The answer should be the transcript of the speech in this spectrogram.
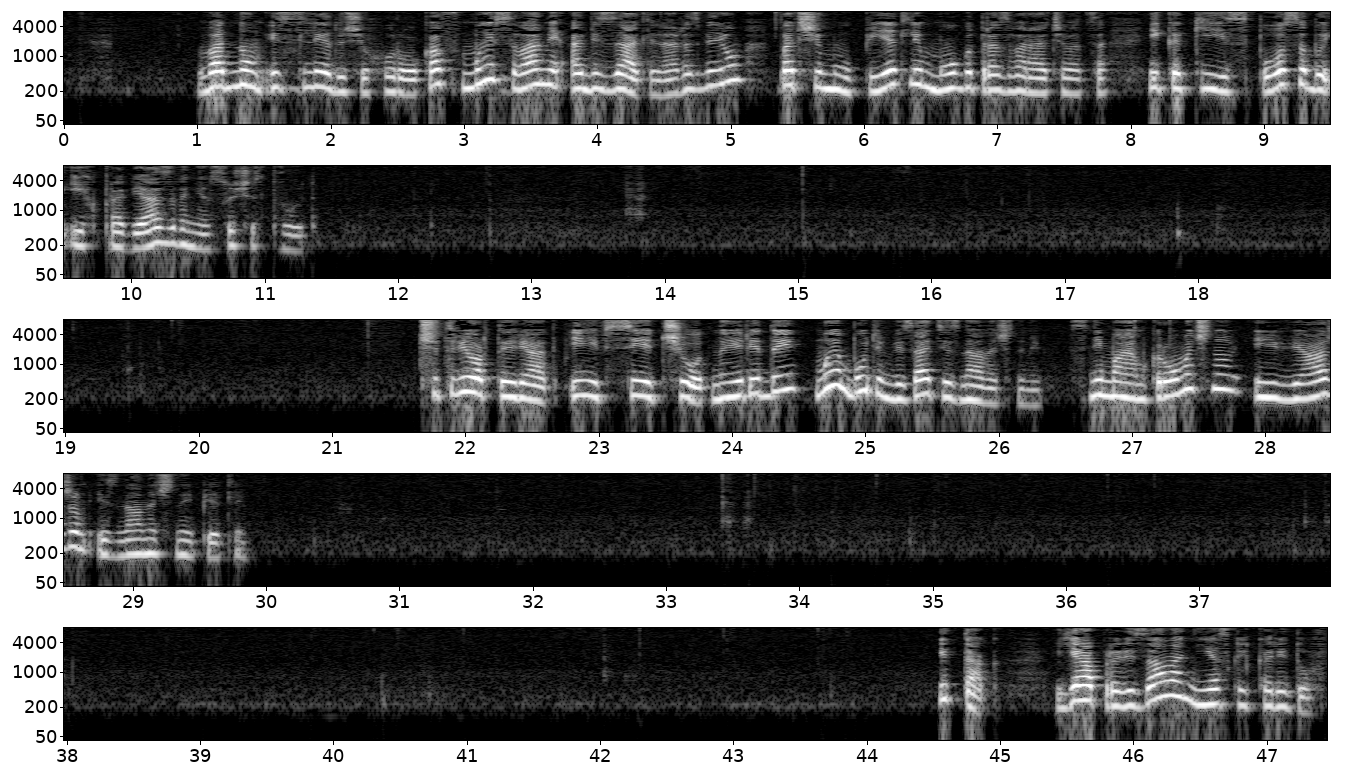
В одном из следующих уроков мы с вами обязательно разберем, почему петли могут разворачиваться и какие способы их провязывания существуют. Четвертый ряд и все четные ряды мы будем вязать изнаночными. Снимаем кромочную и вяжем изнаночные петли. Итак, я провязала несколько рядов.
